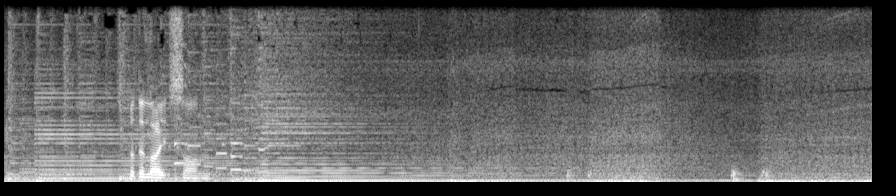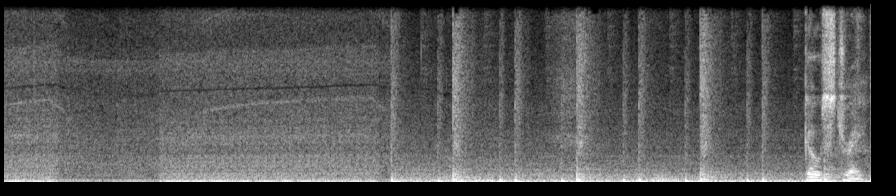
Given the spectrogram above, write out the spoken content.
Let's put the lights on. Go straight.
